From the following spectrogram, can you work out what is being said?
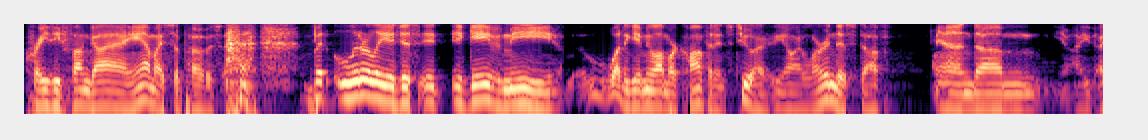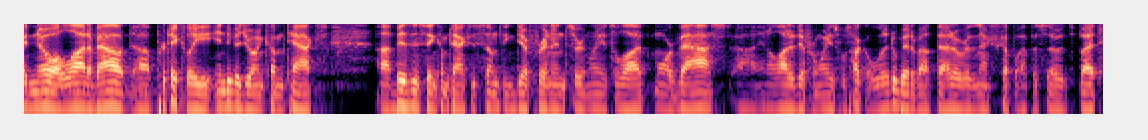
crazy fun guy I am, I suppose. but literally it just, it, it gave me, what, it gave me a lot more confidence too. I, you know, I learned this stuff and um, you know, I, I, know a lot about uh, particularly individual income tax. Uh, business income tax is something different, and certainly it's a lot more vast uh, in a lot of different ways. We'll talk a little bit about that over the next couple episodes, but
